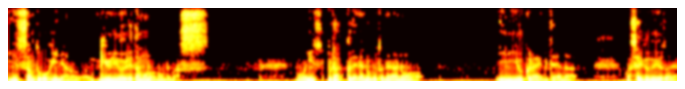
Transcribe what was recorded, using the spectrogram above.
インスタントコーヒーにあの、牛乳を入れたものを飲んでます。もうインス、ブラックでね、飲むとね、あの、胃に良くないみたいな、まあ、正確に言うとね、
